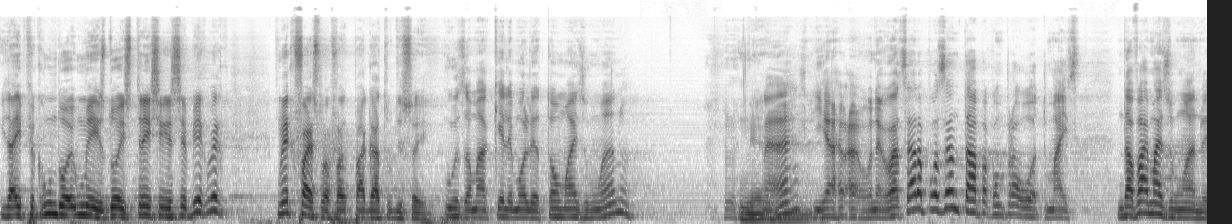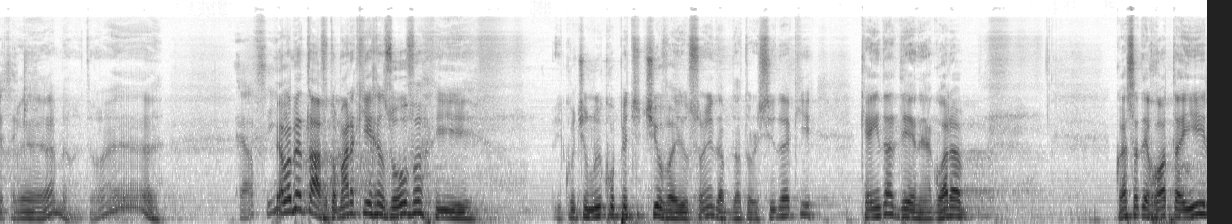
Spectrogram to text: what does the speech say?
E daí fica um, dois- um mês, dois, três sem receber. Como é, que- como é que faz para pagar tudo isso aí? Usa uma- aquele moletom mais um ano, É. né? E a- o negócio era aposentar para comprar outro, mas ainda vai mais um ano esse aqui. É, meu, então é. É assim. É lamentável, tomara que resolva e, e continue competitivo aí. O sonho da, da torcida é que, que ainda dê, né? Agora, com essa derrota aí,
